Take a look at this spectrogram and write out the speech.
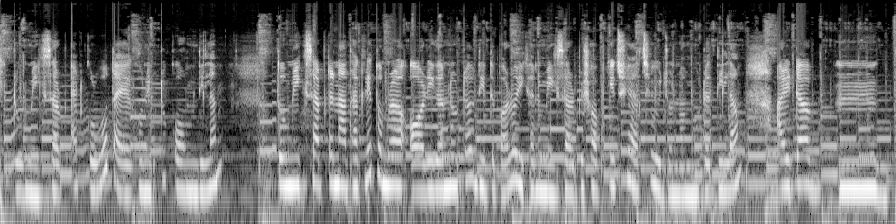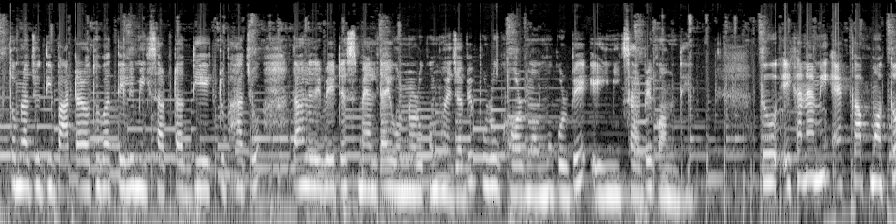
একটু মিক্সার অ্যাড করব, তাই এখন একটু কম দিলাম। তো মিক্সারটা না থাকলে তোমরা অরিগানোটাও দিতে পারো। এখানে মিক্সারপে সব কিছুই আছে, ওই জন্য আমি ওটা দিলাম। আর এটা তোমরা যদি বাটার অথবা তেলে মিক্সারটা দিয়ে একটু ভাজো, তাহলে দেখবে এটা স্মেলটাই অন্যরকম হয়ে যাবে। পুরো ঘর মম্ম করবে এই মিক্সারপে গন্ধে। তো এখানে আমি এক কাপ মতো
